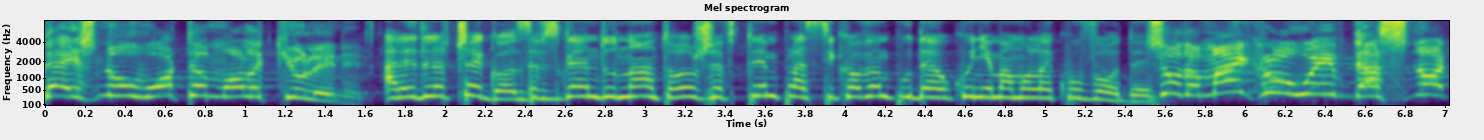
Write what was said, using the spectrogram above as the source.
there is no water molecule in it. Ale dlaczego? Ze względu na to, że w tym plastikowym pudełku nie ma molekuł wody. So the microwave does not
